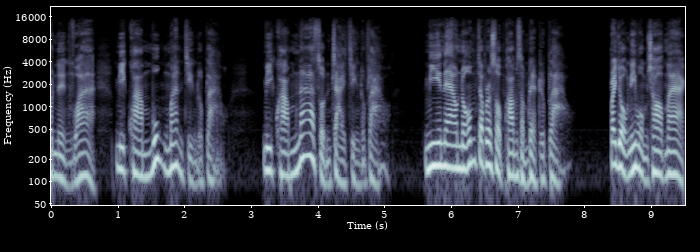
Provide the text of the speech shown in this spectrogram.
คนหนึ่งว่ามีความมุ่งมั่นจริงหรือเปล่า มีความน่าสนใจจริงหรือเปล่า มีแนวโน้มจะประสบความสำเร็จหรือเปล่า ประโยคนี้ผมชอบมาก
